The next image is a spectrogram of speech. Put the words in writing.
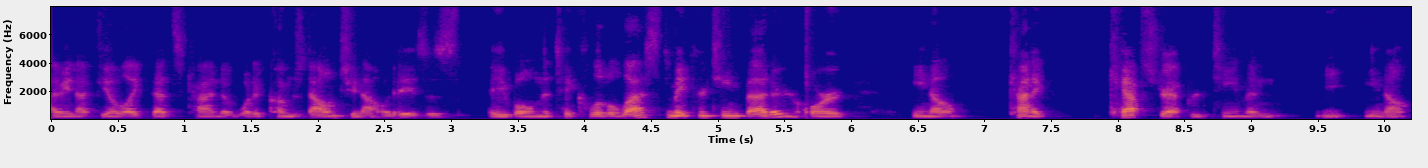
I mean, I feel like that's kind of what it comes down to nowadays: is are you willing to take a little less to make your team better, or you know, kind of cap strap your team and you, you know,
